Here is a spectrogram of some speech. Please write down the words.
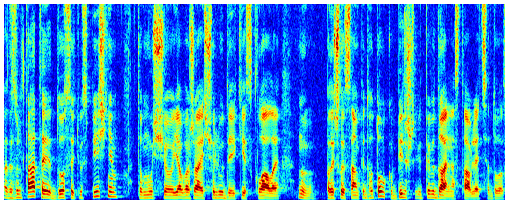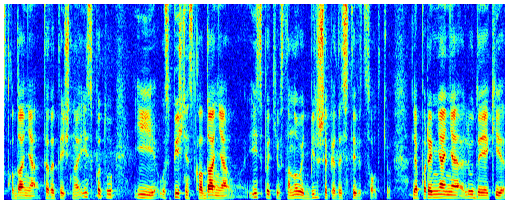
Результати досить успішні, тому що я вважаю, що люди, які склали, ну пройшли самопідготовку, більш відповідально ставляться до складання теоретичного іспиту, і успішність складання іспитів становить більше 50%. Для порівняння люди, які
